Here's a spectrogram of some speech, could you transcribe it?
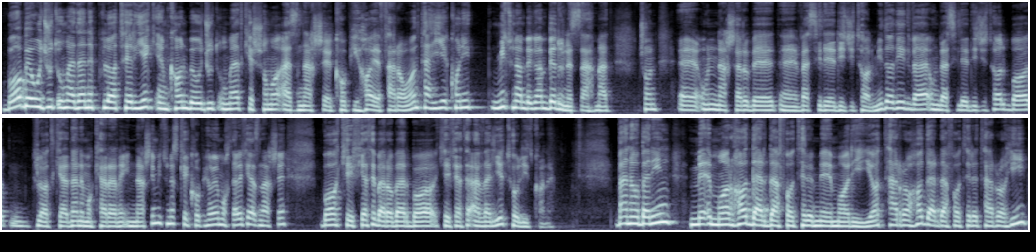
با به وجود اومدن plotter یک امکان به وجود اومد که شما از نقشه کپی های فراوان تهیه کنید. می‌تونم بگم بدون زحمت چون اون نقشه رو به وسیله دیجیتال می‌دادید و اون وسیله دیجیتال با plot کردن مکرر این نقشه می‌تونست که کپی های مختلفی از نقشه با کیفیت برابر با کیفیت اولیه تولید کنه. بنابراین معمارها در دفاتر معماری یا طراحها در دفاتر طراحی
